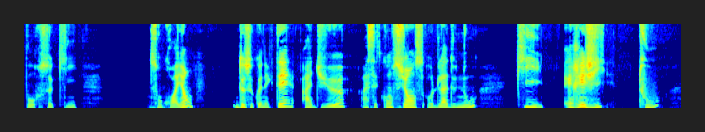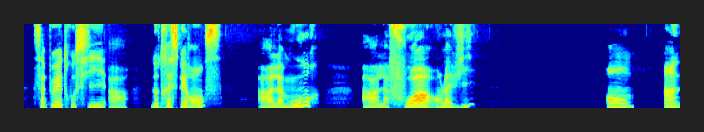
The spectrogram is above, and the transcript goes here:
pour ceux qui sont croyants, de se connecter à Dieu, à cette conscience au-delà de nous qui régit tout. Ça peut être aussi à notre espérance, à l'amour, à la foi en la vie, en un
